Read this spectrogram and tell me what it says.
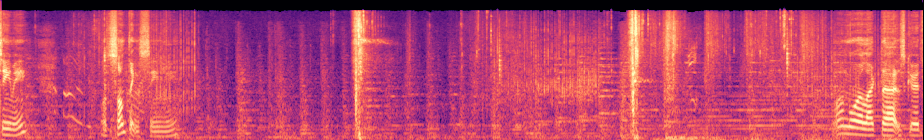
See me. Well, something's seen me. One more like that is good.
